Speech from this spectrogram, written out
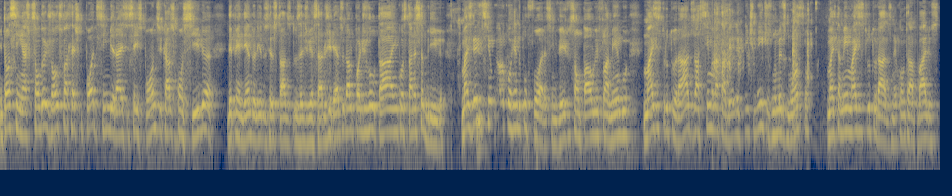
Então, assim, acho que são dois jogos que o Atlético pode sim mirar esses seis pontos e caso consiga, dependendo ali dos resultados dos adversários diretos, o Galo pode voltar a encostar nessa briga. Mas vejo sim o Galo correndo por fora, assim, vejo São Paulo e Flamengo mais estruturados, acima na tabela, evidentemente os números mostram, mas também mais estruturados, né, com trabalhos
